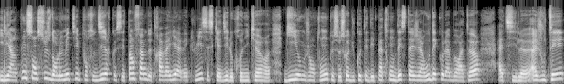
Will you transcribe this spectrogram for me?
Il y a un consensus dans le métier pour dire que c'est infâme de travailler avec lui. C'est ce qu'a dit le chroniqueur euh, Guillaume Janton, que ce soit du côté des patrons, des stagiaires ou des collaborateurs, a-t-il euh, ajouté.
